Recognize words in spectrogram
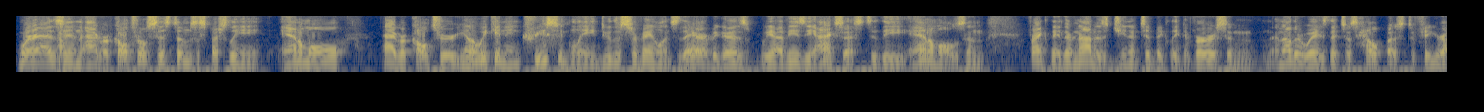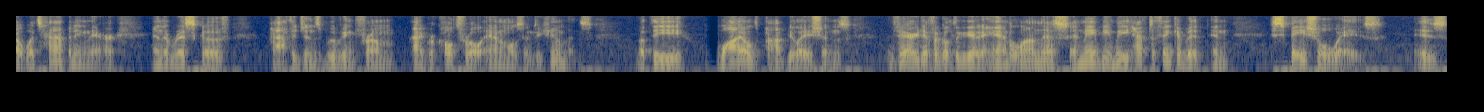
Whereas in agricultural systems, especially animal agriculture, you know, we can increasingly do the surveillance there because we have easy access to the animals and frankly, they're not as genotypically diverse and, and other ways that just help us to figure out what's happening there and the risk of pathogens moving from agricultural animals into humans. But the wild populations, very difficult to get a handle on this, and maybe we have to think of it in spatial ways, is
